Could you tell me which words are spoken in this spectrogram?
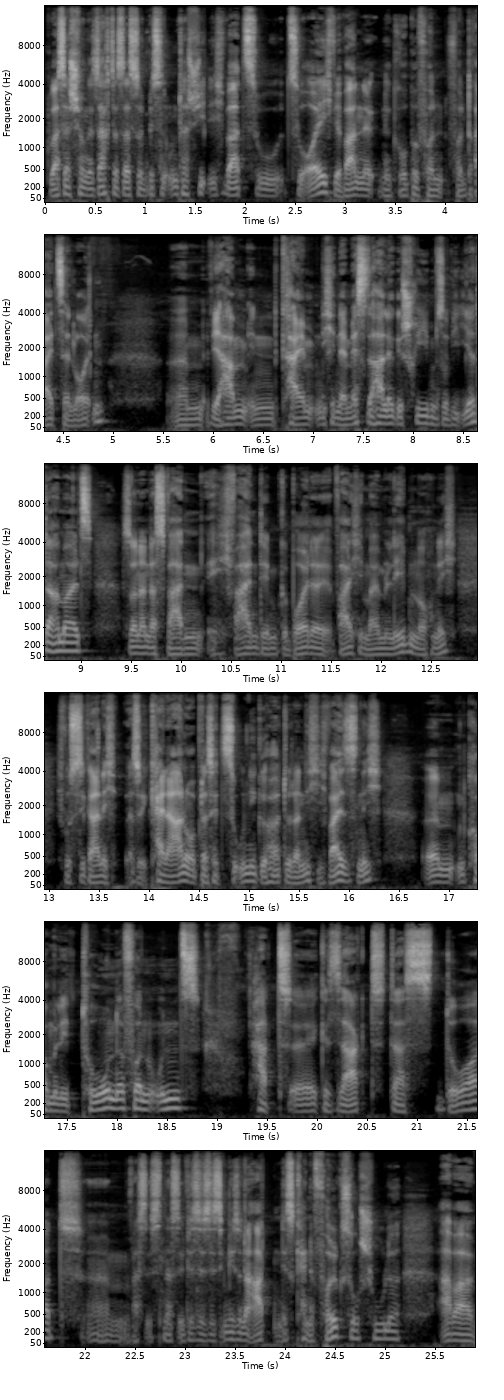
Du hast ja schon gesagt, dass das so ein bisschen unterschiedlich war zu, zu euch. Wir waren eine, eine Gruppe von, von 13 Leuten. Ähm, wir haben in keinem, nicht in der Messehalle geschrieben, so wie ihr damals, sondern das war, ich war in dem Gebäude, war ich in meinem Leben noch nicht. Ich wusste gar nicht, also keine Ahnung, ob das jetzt zur Uni gehört oder nicht, ich weiß es nicht. Ähm, ein Kommilitone von uns hat äh, gesagt, dass dort, ähm, was ist denn das? Das ist irgendwie so eine Art, ist keine Volkshochschule, aber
